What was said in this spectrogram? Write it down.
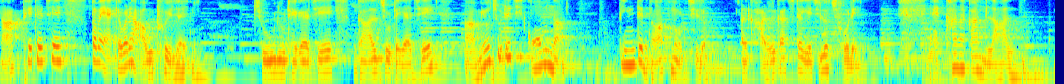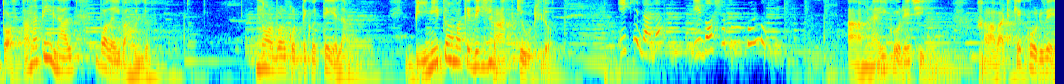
নাক ফেটেছে, তবে একেবারে আউট হয়ে যায়নি। চুল উঠে গেছে, গাল চটে গেছে, আমিও চটেছি কম না। তিনটে দাঁত নড়ছিল। আর ঘাড়ের কাছটা গেছিল ছড়ে। একখানা কান লাল দস্তানাতেই লাল বলাই বাহুল্য। নড়বড় করতে করতে এলাম। বিনি তো আমাকে দেখে আঁতকে উঠল। এ কি দাদা? এ দশা তুমি করল কি? আমরাই করেছি। আবার কে করবে?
